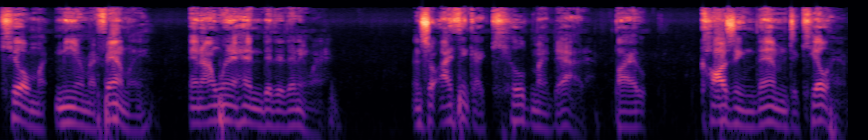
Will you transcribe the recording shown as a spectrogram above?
kill my, me or my family, and I went ahead and did it anyway. And so I think I killed my dad by causing them to kill him.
